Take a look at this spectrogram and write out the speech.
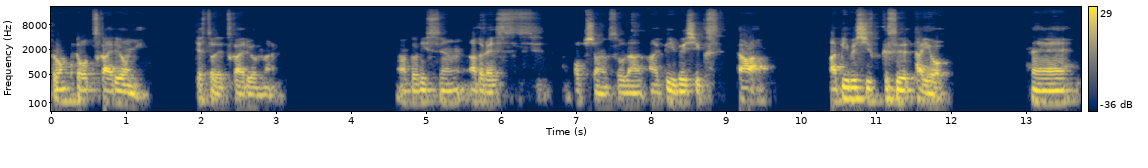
プロンプトを使えるように、テストで使えるようになる。アドリスン、アドレス、オプション、相談、IPv6。ああ、IPv6 対応。えー、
